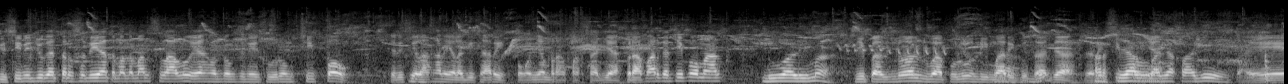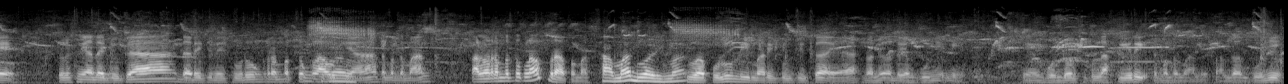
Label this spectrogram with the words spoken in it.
Di sini juga tersedia teman-teman selalu ya untuk jenis burung cipo. Jadi silahkan ya lagi cari, pokoknya merapat saja. Berapa harga cipo mas? 25. Dibanderol 25.000 saja dari Versi yang banyak lagi. Baik. Terus ini ada juga dari jenis burung rempetuk lautnya teman-teman. Kalau rempetuk laut berapa mas? Sama 25. 25.000 juga ya. Nah ini ada yang bunyi nih. Yang bondol sebelah kiri teman-teman. Pantauan bunyi.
